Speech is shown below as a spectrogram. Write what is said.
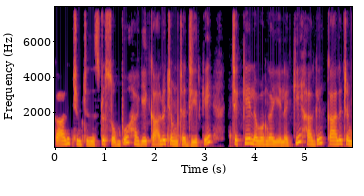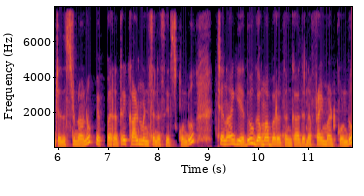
ಕಾಲು ಚಮಚದಷ್ಟು ಸೊಂಪು ಹಾಗೆ ಕಾಲು ಚಮಚ ಜೀರಿಗೆ ಚಕ್ಕೆ, ಲವಂಗ, ಏಲಕ್ಕಿ ಹಾಗೆ ಕಾಲು ಚಮಚದಷ್ಟು ನಾನು ಪೆಪ್ಪರ್ ಅಂದರೆ ಕಾಳು ಮೆಣಸನ್ನು ಸೇರಿಸ್ಕೊಂಡು ಚೆನ್ನಾಗಿ ಅದು ಘಮ ಬರೋ ತನಕ ಅದನ್ನು ಫ್ರೈ ಮಾಡಿಕೊಂಡು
